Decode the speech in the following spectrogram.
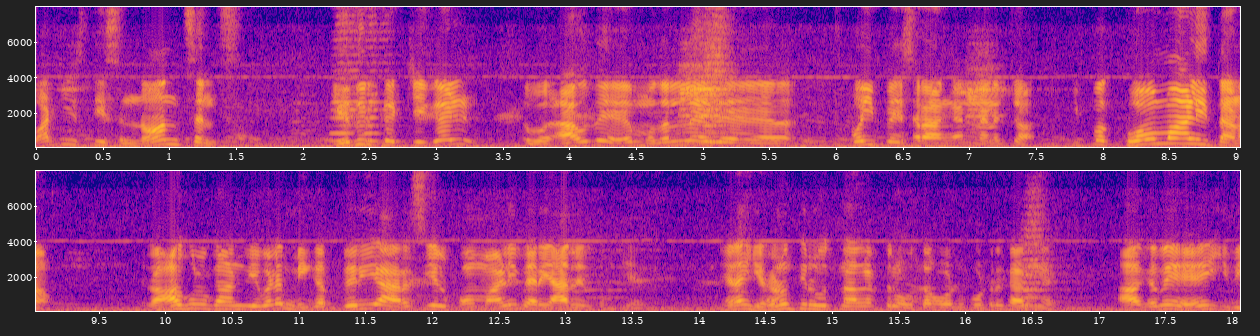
வாட் இஸ் திஸ் நான் சென்ஸ் எதிர்க்கட்சிகள் அதாவது முதல்ல இது பொய் பேசுகிறாங்கன்னு நினச்சோம். இப்போ கோமாளித்தனம். ராகுல் காந்தியை விட மிகப்பெரிய அரசியல் கோமாளி வேற யாரும் இருக்க முடியாது. ஏன்னா இருநூத்தி இருபத்தி நாலு இடத்துல ஒருத்தர் ஓட்டு போட்டிருக்காருங்க ஆகவே இது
